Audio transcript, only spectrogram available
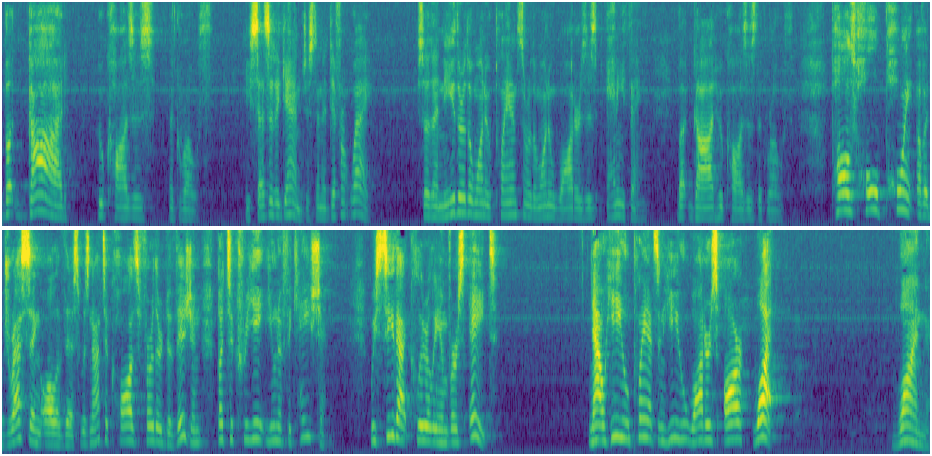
But God who causes the growth. He says it again, just in a different way so that neither the one who plants nor the one who waters is anything but God who causes the growth. Paul's whole point of addressing all of this was not to cause further division, but to create unification. We see that clearly in verse 8. Now he who plants and he who waters are what? One.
